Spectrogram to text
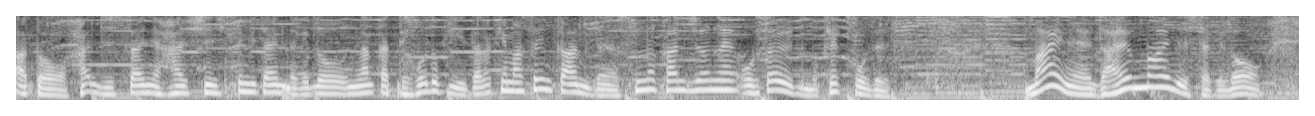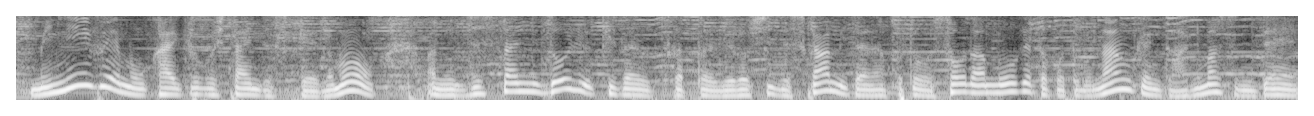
あと実際に配信してみたいんだけどなんか手ほどきいただけませんかみたいなそんな感じのねお便りでも結構です。前ねだいぶ前でしたけどミニ FM を開局したいんですけれどもあの実際にどういう機材を使ったらよろしいですかみたいなことを相談も受けたことも何件かありますんで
